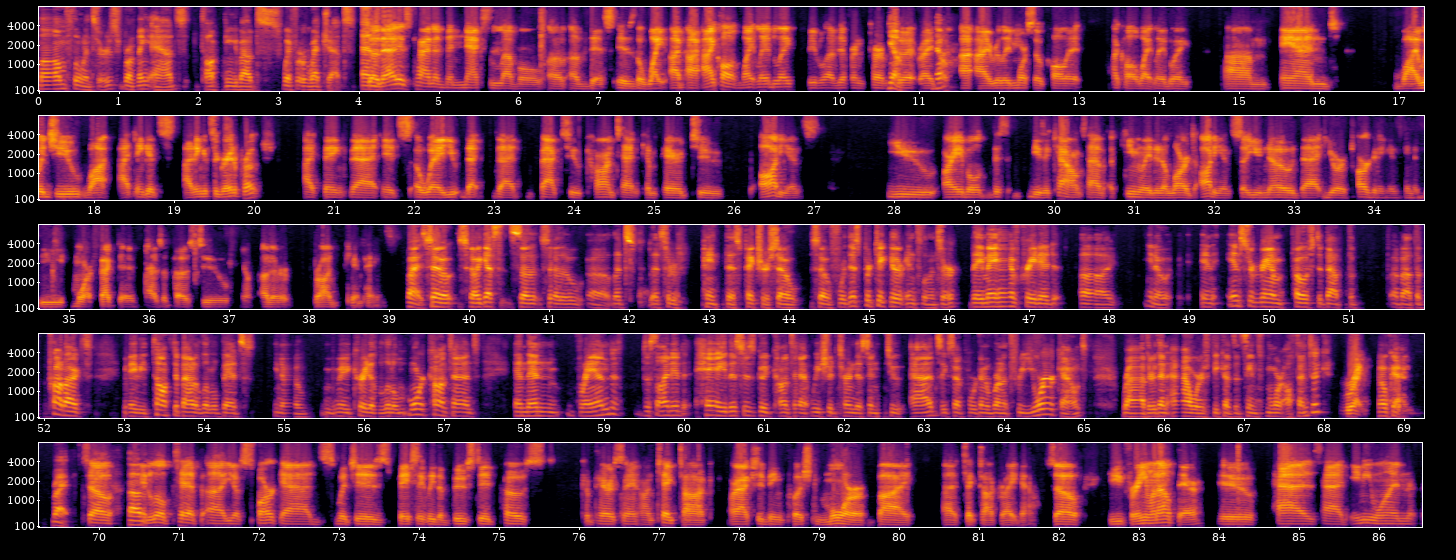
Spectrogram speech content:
momfluencers running ads talking about Swiffer wet jets. And so that is kind of the next level of, of this is the white. I, I, I call it white labeling. People have different terms yeah. to it, right? Yeah. I, I, really more so call it. I call it white labeling. Um, and why would you? Why I think it's I think it's a great approach. I think that it's a way you that that back to content compared to audience you are able this these accounts have accumulated a large audience so you know that your targeting is going to be more effective as opposed to you know other broad campaigns. Right so so i guess so so uh, let's let's sort of paint this picture. So so for this particular influencer they may have created uh you know an instagram post about the about the product maybe talked about a little bit you know maybe created a little more content and then brand decided hey this is good content. We should turn this into ads except we're going to run it through your account rather than ours because it seems more authentic. Right. Okay right. So um, a little tip uh, you know spark ads which is basically the boosted post comparison on tiktok are actually being pushed more by uh, tiktok right now. So you, for anyone out there who has had anyone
